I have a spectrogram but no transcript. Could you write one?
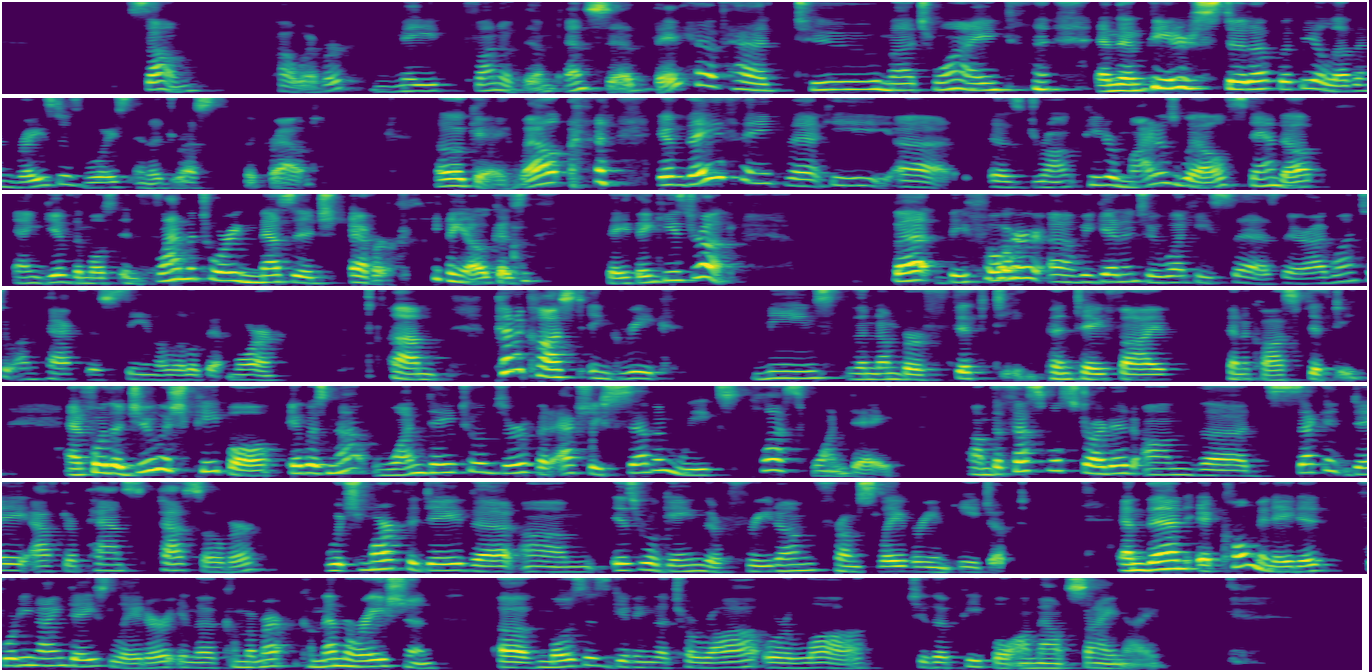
some however, made fun of them and said, They have had too much wine. and then Peter stood up with the eleven, raised his voice, and addressed the crowd. Okay, well, if they think that he uh, is drunk, Peter might as well stand up and give the most inflammatory message ever, you know, because they think he's drunk. But before uh, we get into what he says there, I want to unpack this scene a little bit more. Um, Pentecost in Greek means the number 50, Pente 5, Pentecost 50. And for the Jewish people, it was not one day to observe, but actually seven weeks plus one day. Um, the festival started on the second day after Pas- Passover, which marked the day that um, Israel gained their freedom from slavery in Egypt. And then it culminated 49 days later in the commemor- commemoration of Moses giving the Torah or law to the people on Mount Sinai.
